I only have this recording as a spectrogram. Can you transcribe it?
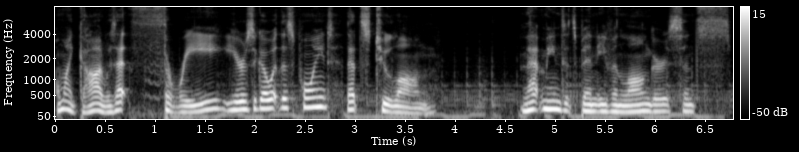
Oh my god, was that three years ago at this point? That's too long. that means it's been even longer since.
